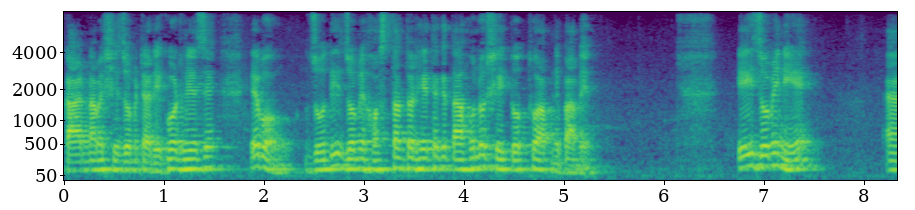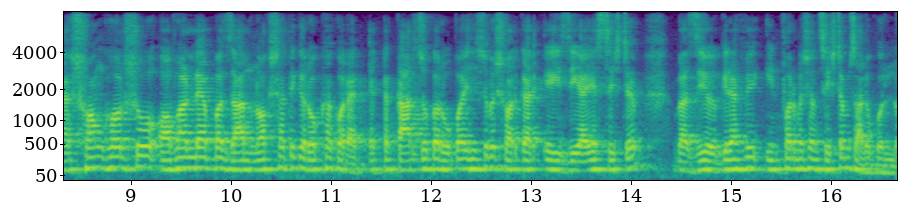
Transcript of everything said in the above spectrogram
কার নামে সেই জমিটা রেকর্ড হয়েছে এবং যদি জমি হস্তান্তর হয়ে থাকে তাহলেও সেই তথ্য আপনি পাবেন। এই জমি নিয়ে সংঘর্ষ ওভারল্যাপ বা জাল নকশা থেকে রক্ষা করার একটা কার্যকর উপায় হিসেবে সরকার এই জিআইএস সিস্টেম বা জিওগ্রাফিক ইনফরমেশন সিস্টেম চালু করল।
